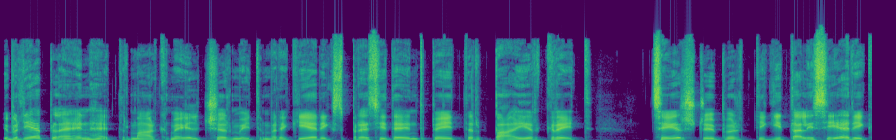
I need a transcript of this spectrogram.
Über diese Pläne hat Mark Melcher mit dem Regierungspräsident Peter Bayer geredet. Zuerst über Digitalisierung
